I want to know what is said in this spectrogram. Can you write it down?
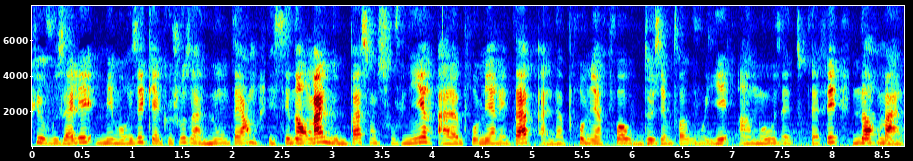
que vous allez mémoriser quelque chose à long terme. Et c'est normal de ne pas s'en souvenir à la première étape, à la première fois ou deuxième fois que vous voyez un mot, vous êtes tout à fait normal.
